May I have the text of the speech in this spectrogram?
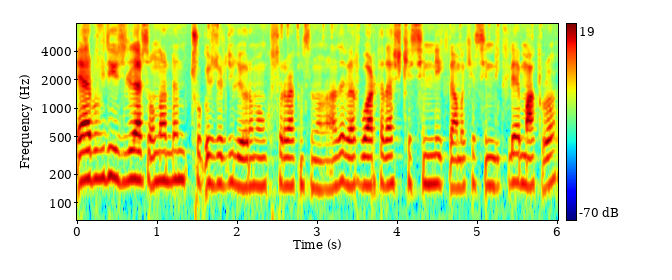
Eğer bu video izlerse onlardan çok özür diliyorum ama kusura bakmasın onlara da. Bu arkadaş kesinlikle ama kesinlikle makro.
